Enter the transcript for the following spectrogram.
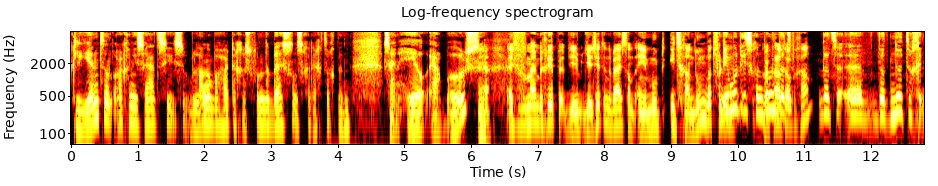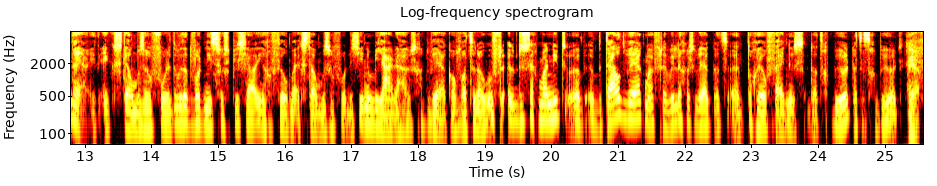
cliëntenorganisaties, belangenbehartigers van de bijstandsgerechtigden, zijn heel erg boos. Ja. Even voor mijn begrip, je, je, zit in de bijstand en je moet iets gaan doen. Wat voor je moet iets gaan waar doen. kan dat, het over gaan? Dat, uh, dat nuttig... Nou ja, ik, ik, stel me zo voor, dat, dat wordt niet zo speciaal ingevuld... maar ik stel me zo voor dat je in een bejaardenhuis gaat werken of wat dan ook. Dus zeg maar niet uh, betaald werk, maar vrijwilligerswerk... dat uh, toch heel fijn is dat, gebeurt, dat het gebeurt. Ja.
